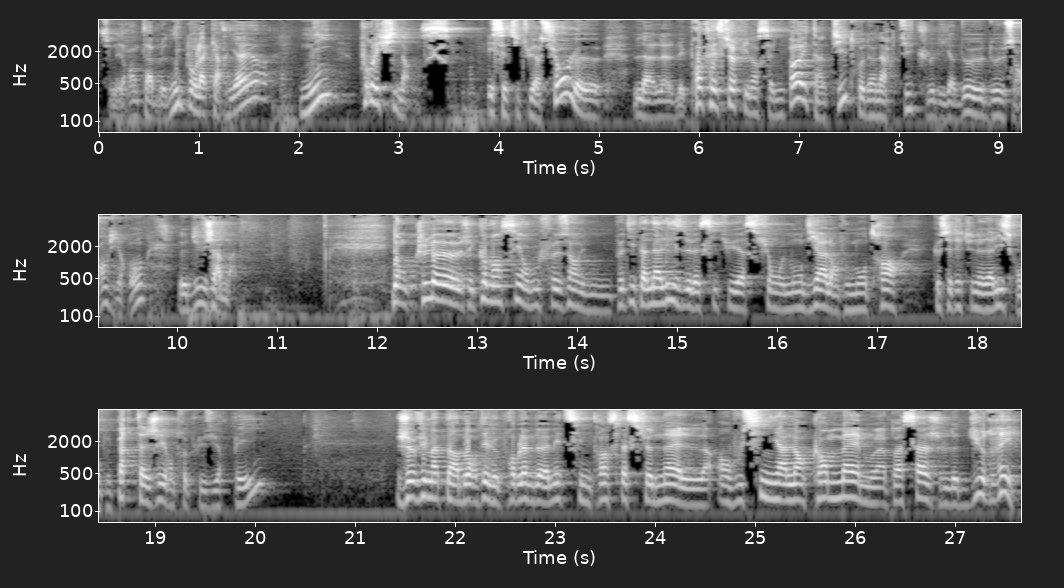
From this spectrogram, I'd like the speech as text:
Ce n'est rentable ni pour la carrière, ni pour les finances. Et cette situation, les professeurs qui n'enseignent pas, est un titre d'un article d'il y a deux, ans environ euh, du JAMA. Donc j'ai commencé en vous faisant une petite analyse de la situation mondiale en vous montrant que c'était une analyse qu'on peut partager entre plusieurs pays. Je vais maintenant aborder le problème de la médecine translationnelle en vous signalant quand même un passage de durée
